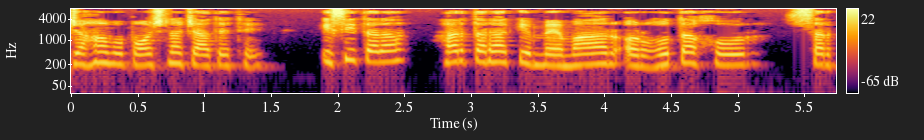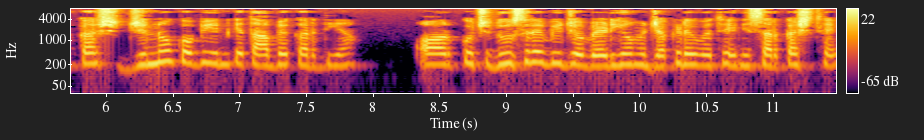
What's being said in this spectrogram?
جہاں وہ پہنچنا چاہتے تھے۔ اسی طرح ہر طرح کے معمار اور غوطہ خور، سرکش جنوں کو بھی ان کے تابے کر دیا۔ اور کچھ دوسرے بھی جو بیڑیوں میں جکڑے ہوئے تھے یعنی سرکش تھے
